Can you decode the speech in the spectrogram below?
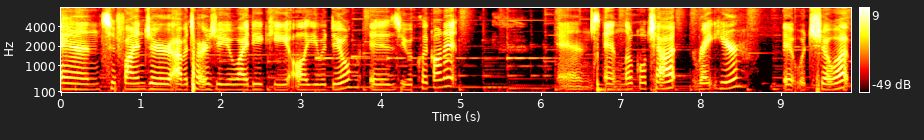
and to find your avatar's UUID key, all you would do is you would click on it, and in local chat right here, it would show up,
